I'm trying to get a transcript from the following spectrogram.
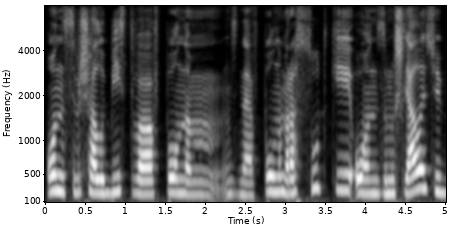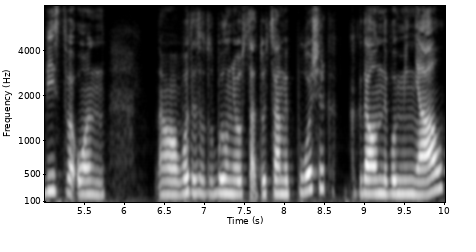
Он совершал убийство в полном, не знаю, в полном рассудке, он замышлял эти убийства, он... А, вот это вот был у него тот самый почерк, когда он его менял,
